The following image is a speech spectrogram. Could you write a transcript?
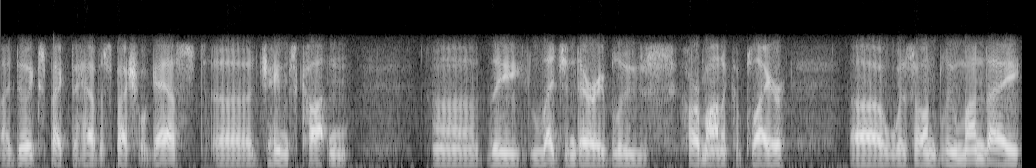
I do expect to have a special guest, uh, James Cotton, uh, the legendary blues harmonica player, uh, was on Blue Monday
